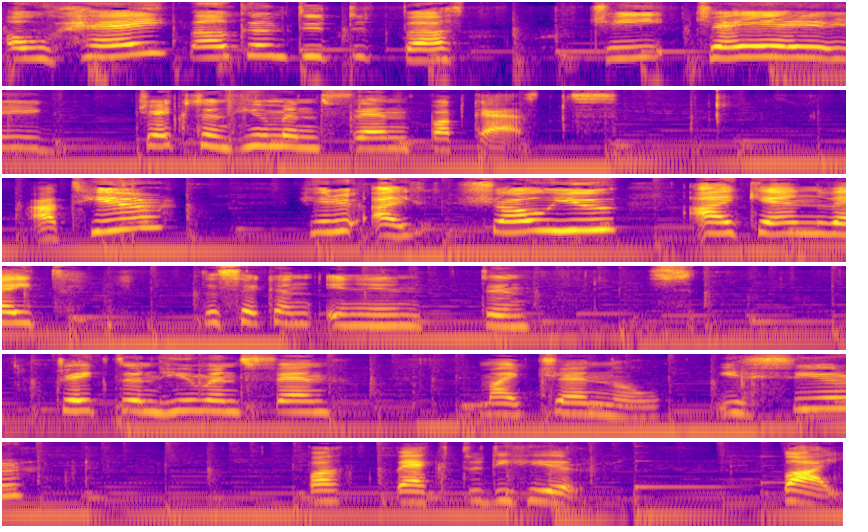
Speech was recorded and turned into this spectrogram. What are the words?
Oh hey, welcome to the past J Jackson Human Fan Podcasts. At here, here I show you I can wait the second in the Jackson Human Fan my channel is here. Back back to the here. Bye.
